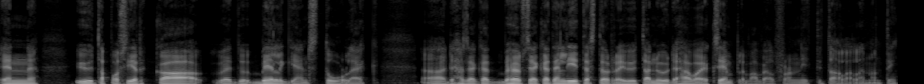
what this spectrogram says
en yta på cirka vet du, Belgiens storlek. Eh, det har säkert, behövs säkert en lite större yta nu. Det här var exemplet var väl från 90-talet eller någonting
